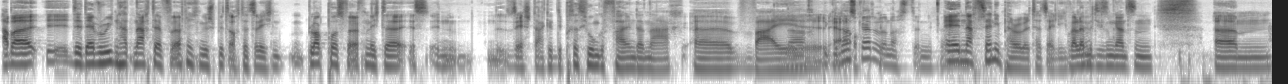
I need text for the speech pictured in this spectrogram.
aber äh, der David Reedon hat nach der Veröffentlichung des Spiels auch tatsächlich einen Blogpost veröffentlicht, da ist in eine sehr starke Depression gefallen danach, äh, weil Nach er Beginner's auch- Guide oder nach Stanley äh, nach Stanley Parable tatsächlich, weil er Okay. mit diesem ganzen, ähm,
